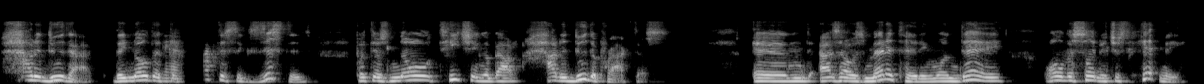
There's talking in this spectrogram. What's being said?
how to do that. They know that yeah. the practice existed, but there's no teaching about how to do the practice. And as I was meditating one day, all of a sudden it just hit me.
